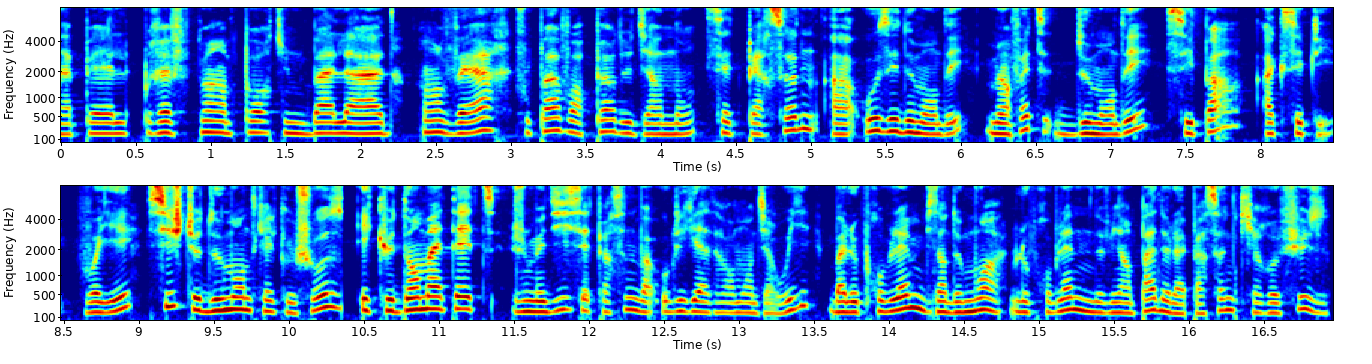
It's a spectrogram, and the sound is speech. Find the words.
appel, bref, peu importe, une balade, un verre, faut pas avoir peur de dire non. Cette personne a osé demander, mais en fait, demander, c'est pas accepter. Vous voyez, si je te demande quelque chose et que dans ma tête, je me dis cette personne va obligatoirement dire oui, bah le problème vient de moi. Le problème ne vient pas de la personne qui refuse.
